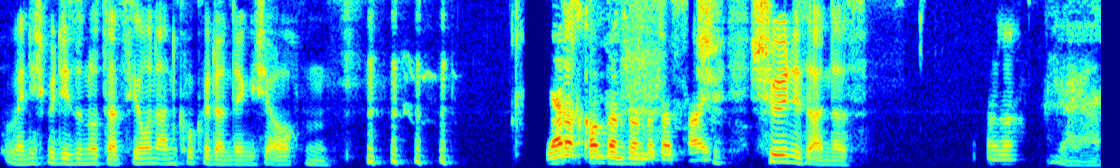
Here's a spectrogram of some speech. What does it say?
Und wenn ich mir diese Notation angucke, dann denke ich auch, hm, ja, das kommt dann schon mit der Zeit. sch schön ist anders. Also, Ja, ja.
